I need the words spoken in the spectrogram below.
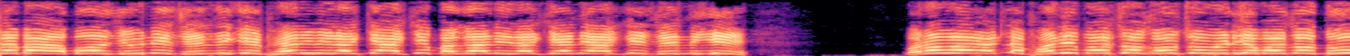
સાહેબ, આ બોલ જીવની જિંદગી ફેરવી નાખી, આખી બગાડી નાખી, એની આખી જિંદગી. બરોબર? એટલે ફરી પાછો કહું છું, વિડીયોમાં તો દુઃખ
